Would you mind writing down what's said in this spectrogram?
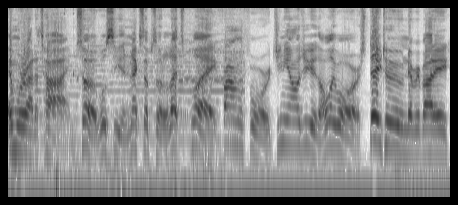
And we're out of time. So, we'll see you in the next episode of Let's Play Emblem 4 Genealogy of the Holy War. Stay tuned, everybody!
